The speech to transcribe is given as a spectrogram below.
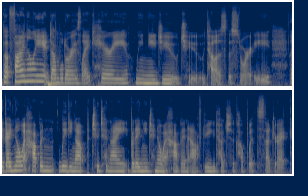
but finally, Dumbledore is like, Harry, we need you to tell us the story. Like, I know what happened leading up to tonight, but I need to know what happened after you touched the cup with Cedric.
